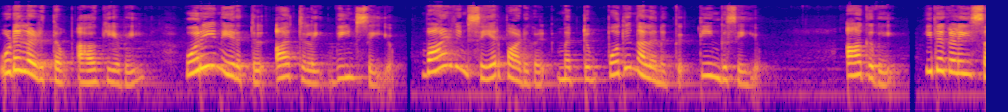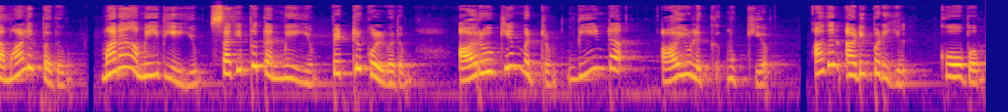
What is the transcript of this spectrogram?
உடல் அழுத்தம் ஆகியவை ஒரே நேரத்தில் ஆற்றலை வீண் செய்யும். வாழ்வின் செயற்பாடுகள் மற்றும் பொது நலனுக்கு தீங்கு செய்யும். ஆகவே இதுகளை சமாளிப்பதும் மன அமைதியையும் சகிப்புத்தன்மையையும் பெற்றுக்கொள்வதும் ஆரோக்கியம் மற்றும் நீண்ட ஆயுளுக்கு முக்கியம். அதன் அடிப்படையில் கோபம்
